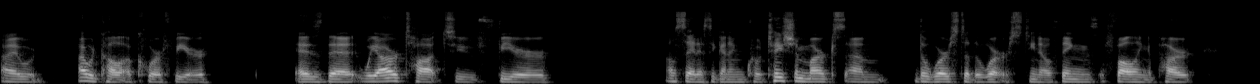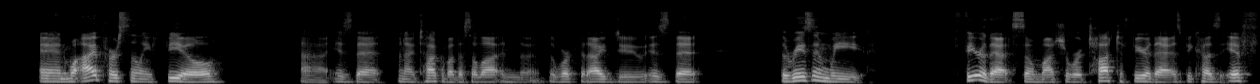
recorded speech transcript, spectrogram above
I would I would call it a core fear is that we are taught to fear I'll say this again in quotation marks um the worst of the worst you know things falling apart. And what I personally feel uh, is that when I talk about this a lot in the the work that I do is that the reason we fear that so much or we're taught to fear that is because if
